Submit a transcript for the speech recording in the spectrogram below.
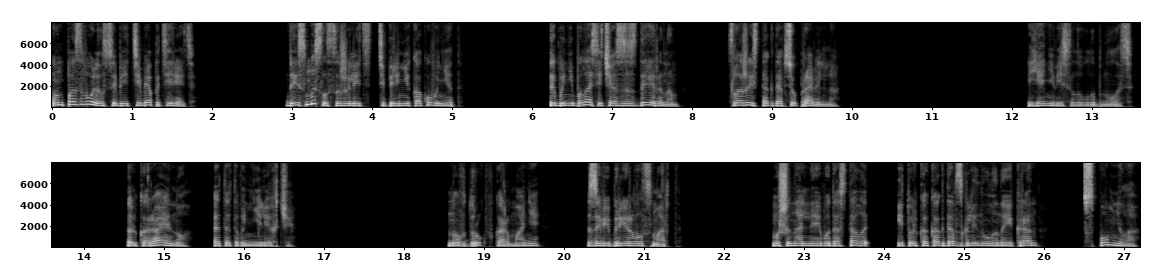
«он позволил себе тебя потерять. Да и смысла сожалеть теперь никакого нет. Ты бы не была сейчас с Дейроном, сложись тогда все правильно». Я невесело улыбнулась. Только Райану от этого не легче. Но вдруг в кармане завибрировал смарт. Машинально его достала и только когда взглянула на экран, вспомнила,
